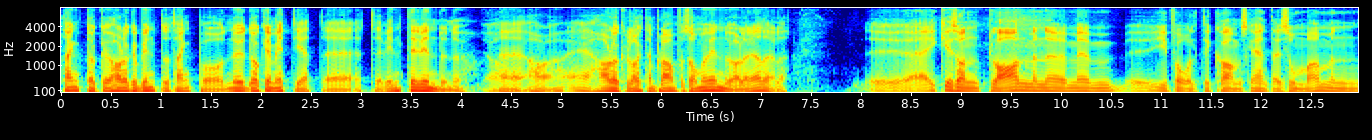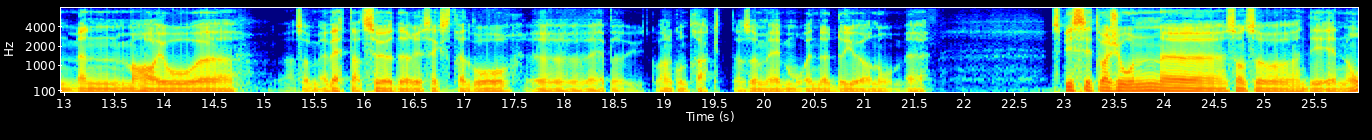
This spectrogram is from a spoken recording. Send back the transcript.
tenkt dere, har dere begynt å tenke på nå, Dere er midt i et, et vintervindu nå. ja, Eh, har, eh, har dere lagt en plan for sommervinduet allerede, eller? eh, ikke sånn plan men, med, i forhold til hva vi skal hente i sommer, men, men vi har jo altså Vi vet at Søder i 36 år uh, er på utgående kontrakt. altså Vi må er nødt til å gjøre noe med spissituasjonen uh, sånn som det er nå.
